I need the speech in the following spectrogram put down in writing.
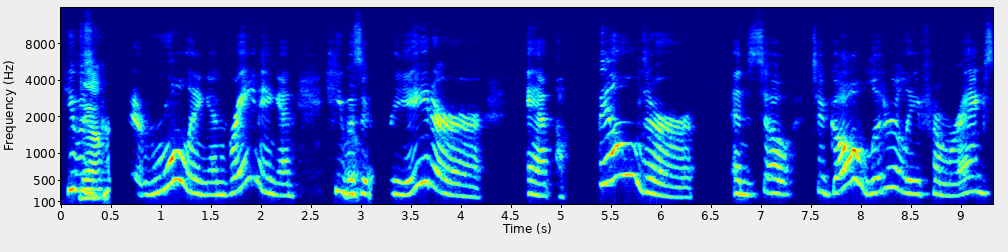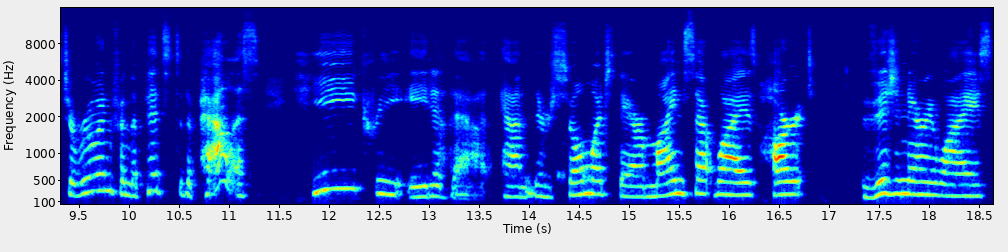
He was yeah. good at ruling and reigning, and he was a creator and a builder. And so to go literally from rags to ruin, from the pits to the palace, he created that. And there's so much there, mindset wise, heart, visionary wise,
